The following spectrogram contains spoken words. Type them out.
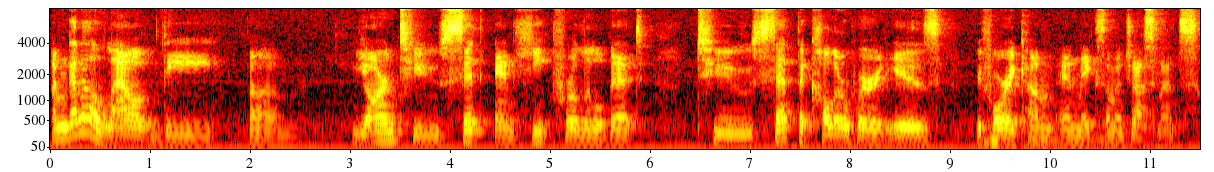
I'm going to allow the um, yarn to sit and heat for a little bit to set the color where it is before I come and make some adjustments.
